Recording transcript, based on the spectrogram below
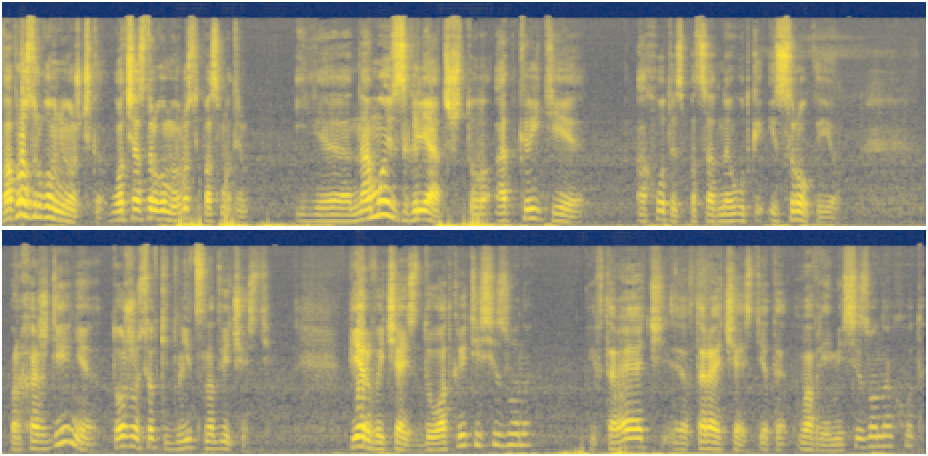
вопрос в другом немножечко. Вот сейчас в другом вопросе посмотрим. И, э, на мой взгляд, что открытие охоты с подсадной уткой и срок ее прохождения должен все-таки делиться на две части. Первая часть до открытия сезона, и вторая, э, вторая часть это во время сезона охоты,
